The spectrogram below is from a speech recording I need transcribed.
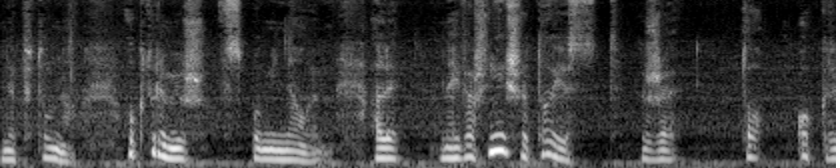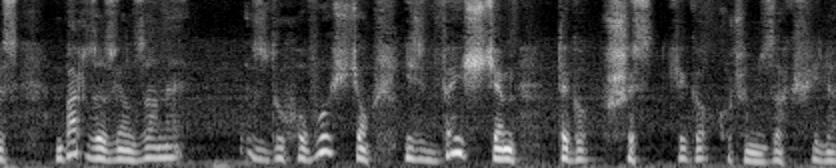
Neptuna, o którym już wspominałem. Ale najważniejsze to jest, że to okres bardzo związany z duchowością i z wejściem tego wszystkiego, o czym za chwilę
